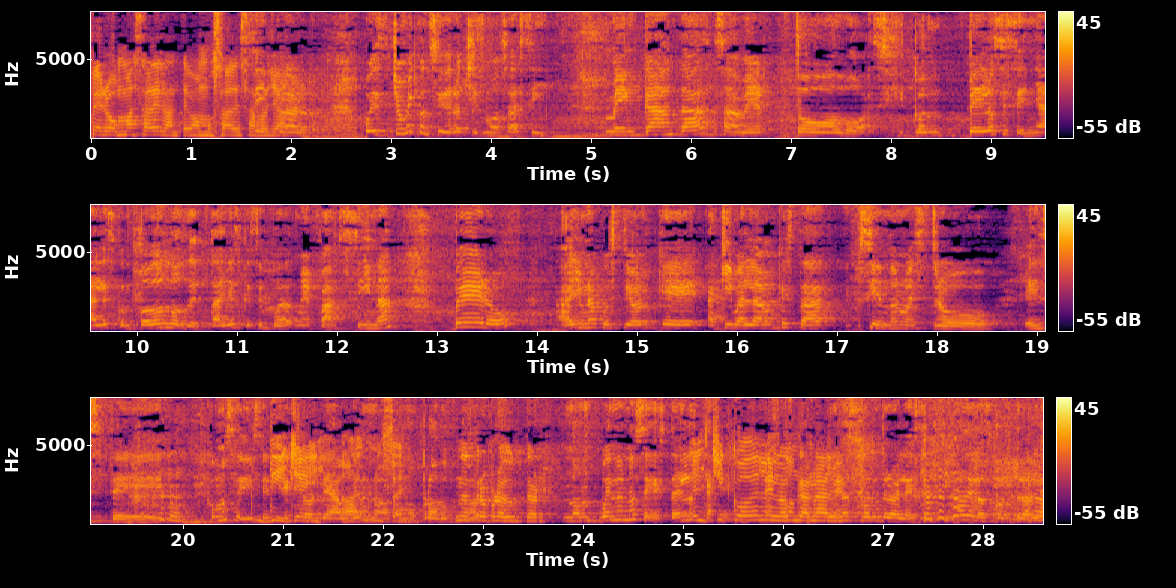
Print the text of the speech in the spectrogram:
pero más adelante vamos a Sí, desarrollar. claro. Pues yo me considero chismosa, sí. Me encanta saber todo, así, con pelos y señales, con todos los detalles que se puedan. Me fascina, pero hay una cuestión que aquí Balam, que está siendo nuestro, este, ¿cómo se dice? DJ. Director de audio, Ah, no no, sé. como productor. Nuestro productor. No, bueno, no sé, está en los El chico de los, En los controles. de canales. los controles, el chico de los controles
